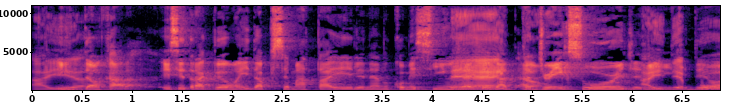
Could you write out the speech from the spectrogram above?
Aí, então, cara, esse dragão aí dá pra você matar ele, né? No comecinho, é, já vai pegar então. a Drake Sword ali, Aí depois, entendeu?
